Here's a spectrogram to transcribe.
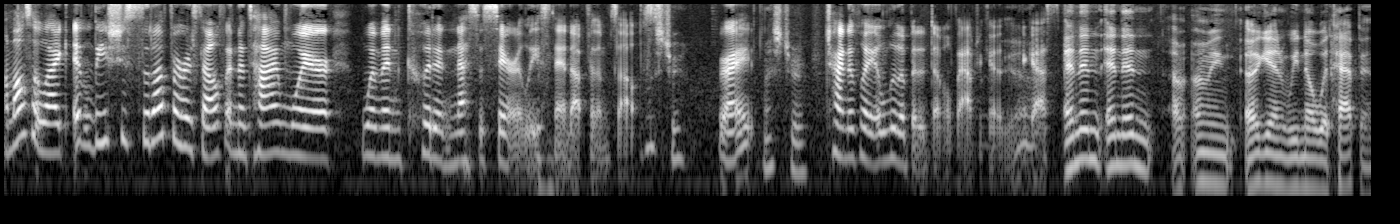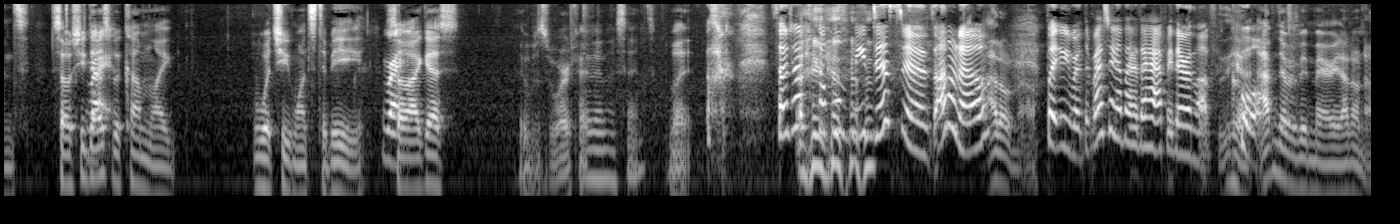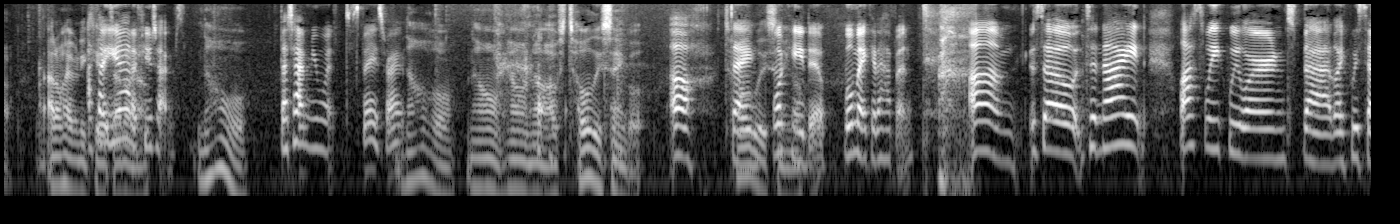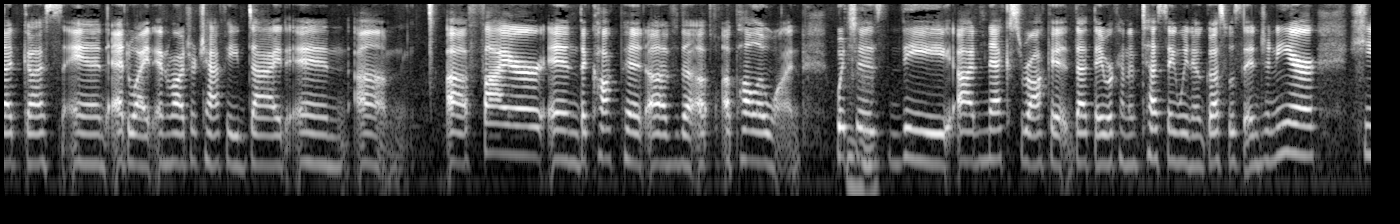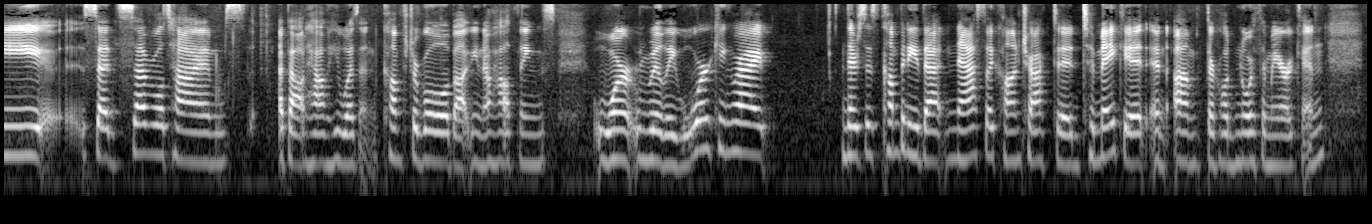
I'm also like, at least she stood up for herself in a time where women couldn't necessarily Mm-hmm. stand up for themselves, That's true. right? That's true. Trying to play a little bit of devil's advocate, I guess. And then and then I I mean, again, we know what happens. So she does Right. become like what she wants to be. Right. So I guess it was worth it in a sense, but Sometimes couples need distance. I don't know. I don't know. But anyway, they're back together. They're happy. They're in love. Yeah, cool. I've never been married. I don't know. I don't have any I kids. thought you I had don't a few times. No, That time you went to space, right? no, no, no, no. I was totally single. Oh, dang. Totally what can you do? We'll make it happen. um, so tonight, last week we learned that, like we said, Gus and Ed White and Roger Chaffee died in um, a fire in the cockpit of the uh, Apollo 1, which is the uh, next rocket that they were kind of testing. We know Gus was the engineer. He said several times about how he wasn't comfortable, about, you know, how things weren't really working right there's this company that NASA contracted to make it, and um, they're called North American.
